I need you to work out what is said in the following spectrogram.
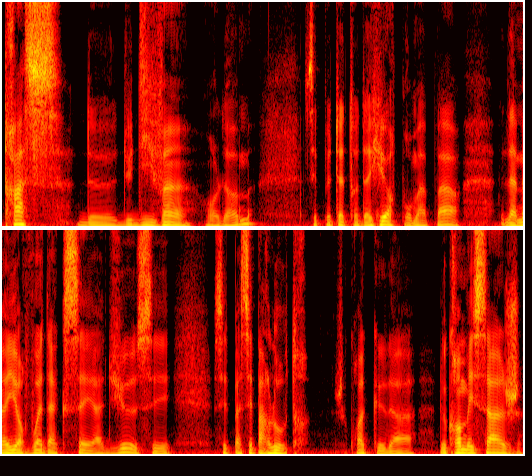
trace du divin en l'homme. C'est peut-être d'ailleurs pour ma part la meilleure voie d'accès à Dieu, c'est de passer par l'autre. Je crois que le grand message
